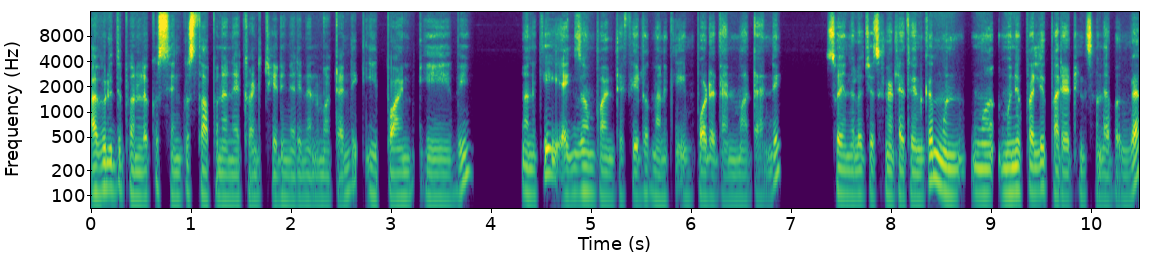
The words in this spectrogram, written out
అభివృద్ధి పనులకు శంకుస్థాపన అనేటువంటి చేయడం జరిగింది అనమాట అండి. ఈ పాయింట్ ఇవి మనకి ఎగ్జామ్ పాయింట్ ఆఫ్ వ్యూలో మనకి ఇంపార్టెంట్ అనమాట అండి. సో ఇందులో చూసుకున్నట్లయితే కనుక మున్ మునిపల్లి పర్యటన సందర్భంగా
